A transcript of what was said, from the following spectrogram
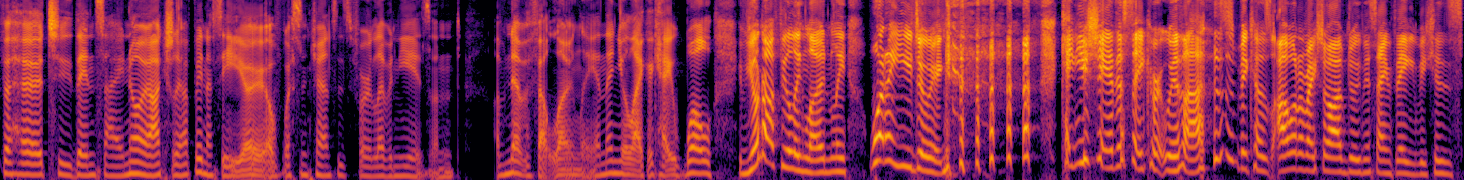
for her to then say, "No, actually, I've been a CEO of Western Chances for eleven years and." I've never felt lonely. And then you're like, okay, well, if you're not feeling lonely, what are you doing? Can you share the secret with us? because I want to make sure I'm doing the same thing because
